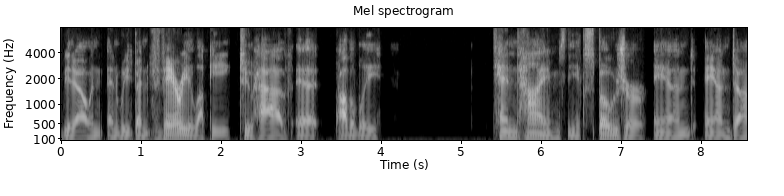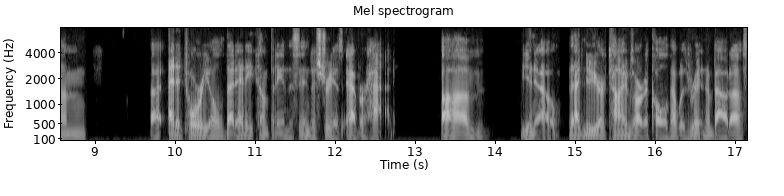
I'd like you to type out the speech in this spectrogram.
you know, and and we've been very lucky to have it probably ten times the exposure and and um, uh, editorial that any company in this industry has ever had. Um, you know, that New York Times article that was written about us.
